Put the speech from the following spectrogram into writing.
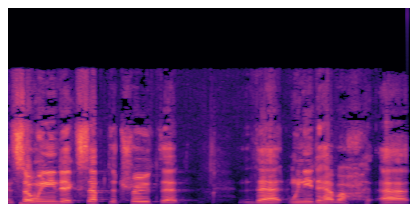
And so we need to accept the truth that that we need to have a uh,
